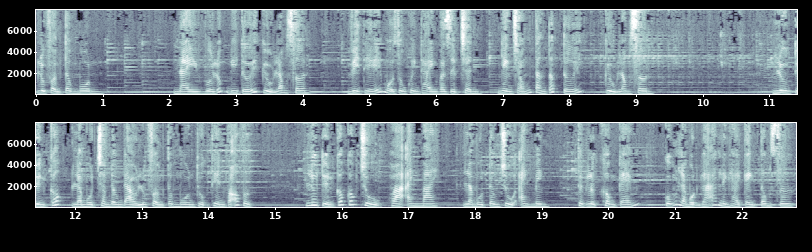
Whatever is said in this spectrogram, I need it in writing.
Lục phẩm tông môn này vừa lúc đi tới cửu Long Sơn. Vì thế mộ dung Khuynh Thành và Diệp Trần nhanh chóng tăng tốc tới cửu Long Sơn. Lưu Tuyền Cốc là một trong đông đảo lục phẩm tông môn thuộc thiền võ vực. Lưu Tuyền Cốc cốc chủ Hoa Anh Mai là một tông chủ anh minh, thực lực không kém, cũng là một gã linh hải cảnh tông sư,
